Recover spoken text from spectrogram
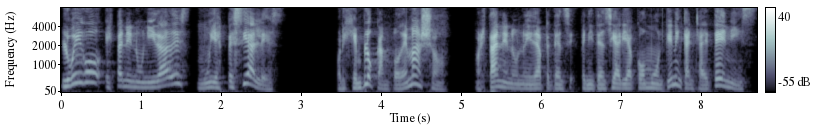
Luego están en unidades muy especiales. Por ejemplo, Campo de Mayo. No están en una unidad penitenci- penitenciaria común, tienen cancha de tenis.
